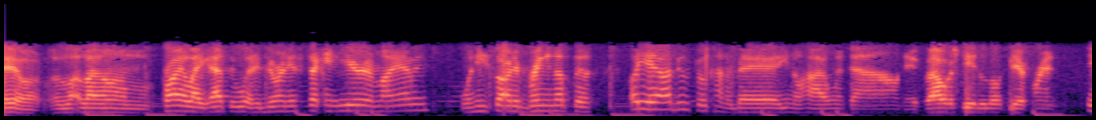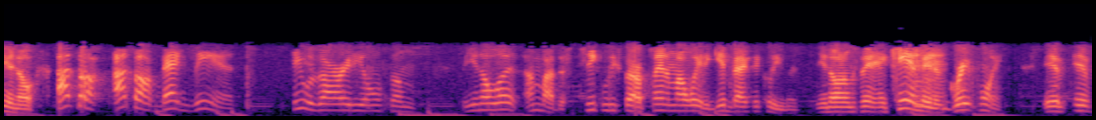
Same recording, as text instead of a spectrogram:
Hell, like um, probably like after what during his second year in Miami, when he started bringing up the, oh yeah, I do feel kind of bad, you know how it went down. If I would have did a little different, you know, I thought I thought back then he was already on some. You know what? I'm about to secretly start planning my way to get back to Cleveland. You know what I'm saying? And Ken made a great point. If if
